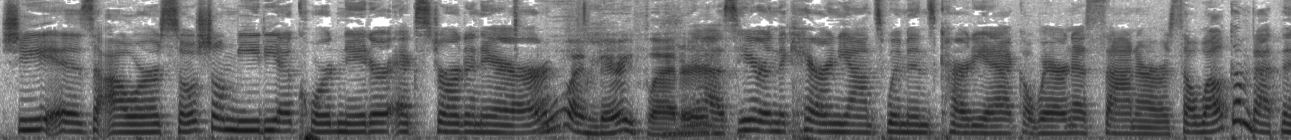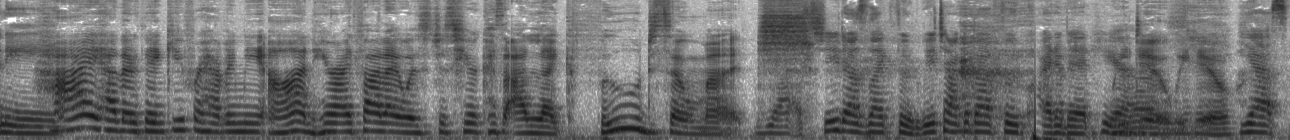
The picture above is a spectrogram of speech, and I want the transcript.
She is our social media coordinator extraordinaire. Oh, I'm very flattered. Yes, here in the Karen Yontz Women's Cardiac Awareness Center. So, welcome, Bethany. Hi, Heather. Thank you for having me on here. I thought I was just here because I like food so much. Yes, she does like food. We talk about food quite a bit here. We do, we do. Yes.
